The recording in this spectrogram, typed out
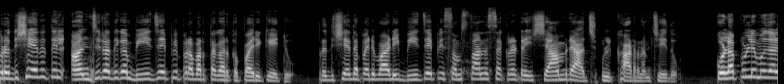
പ്രതിഷേധത്തിൽ അഞ്ചിലധികം ബി ജെ പി പ്രവർത്തകർക്ക് പരിക്കേറ്റു. പ്രതിഷേധ പരിപാടി ബി ജെ പി സംസ്ഥാന സെക്രട്ടറി ശ്യാംരാജ് ഉദ്ഘാടനം ചെയ്തു. കുളപ്പുള്ളി മുതൽ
